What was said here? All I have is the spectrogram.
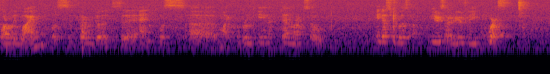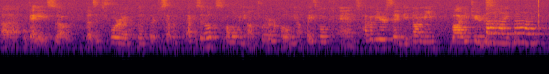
barley wine was very good uh, and was uh, microbrewed in Denmark, so industrial beers- are usually worse. Uh, okay, so that's it for the 37th episode. Follow me on Twitter, follow me on Facebook, and have a beer, save the economy. Bye, cheers. Bye, bye.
